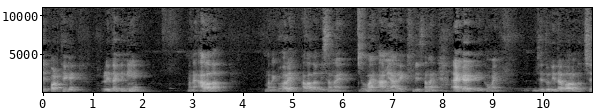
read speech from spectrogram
এরপর থেকে রিদাকে নিয়ে মানে আলাদা মানে ঘরে আলাদা বিছানায় ঘুমায় আমি আরেক বিছানায় একা একাই ঘুমাই। যেহেতু রিদা বড় হচ্ছে,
